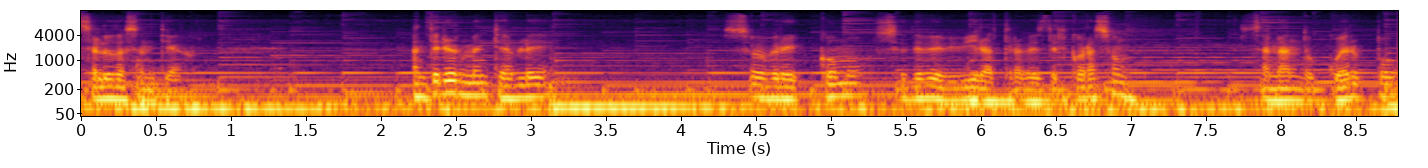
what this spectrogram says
Les saluda Santiago. Anteriormente hablé sobre cómo se debe vivir a través del corazón, sanando cuerpo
